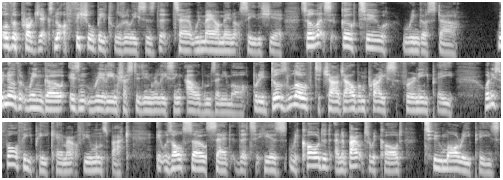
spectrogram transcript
other projects, not official Beatles releases that uh, we may or may not see this year. So let's go to Ringo Starr. We know that Ringo isn't really interested in releasing albums anymore, but he does love to charge album price for an EP. When his fourth EP came out a few months back, it was also said that he has recorded and about to record two more EPs.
